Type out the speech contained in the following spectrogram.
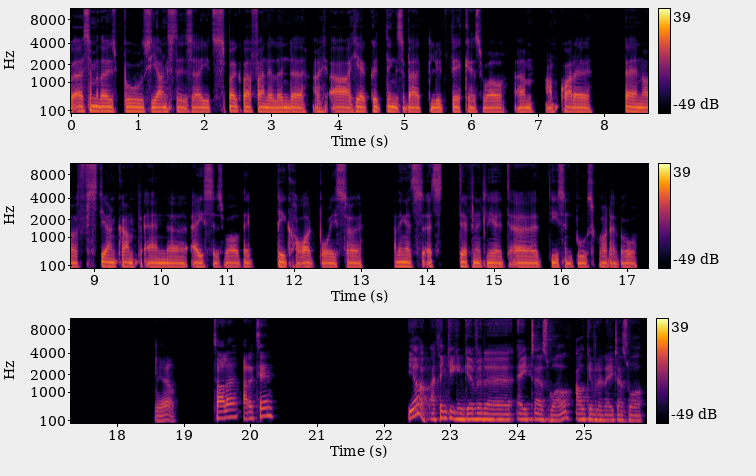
Uh, some of those Bulls youngsters. Uh, you spoke about Van der Linde. I, I hear good things about Ludwig as well. Um, I'm quite a fan of Steenkamp and uh, Ace as well. They're big hard boys, so I think it's it's definitely a, a decent Bull squad overall. Yeah, Thala, out of ten. Yeah, I think you can give it a eight as well. I'll give it an eight as well.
